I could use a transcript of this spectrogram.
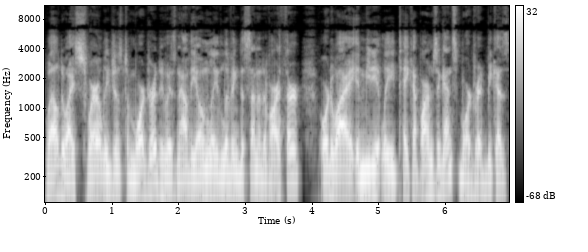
Well, do I swear allegiance to Mordred, who is now the only living descendant of Arthur? Or do I immediately take up arms against Mordred because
